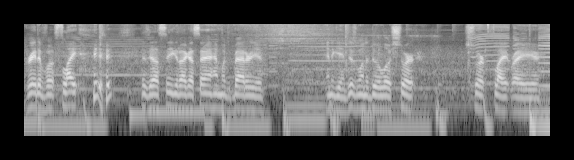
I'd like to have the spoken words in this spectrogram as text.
great of a flight. As y'all see, like I said, have much battery. And again, just want to do a little short, short flight right here.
